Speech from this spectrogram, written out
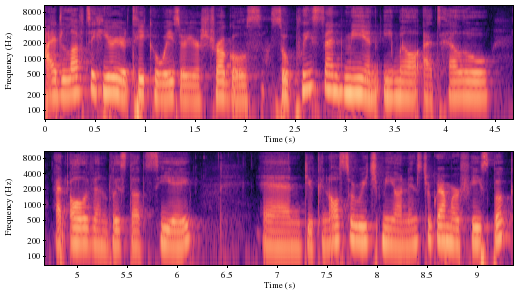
I'd love to hear your takeaways or your struggles, so please send me an email at hello at oliveandbliss.ca. And you can also reach me on Instagram or Facebook.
